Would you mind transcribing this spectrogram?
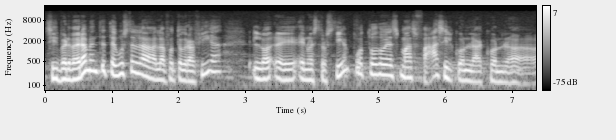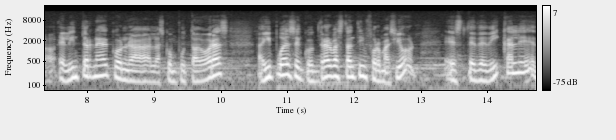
Si verdaderamente te gusta la, fotografía, eh, en nuestros tiempos todo es más fácil con, la, con el internet, con las computadoras. Ahí puedes encontrar bastante información. Este, dedícale,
